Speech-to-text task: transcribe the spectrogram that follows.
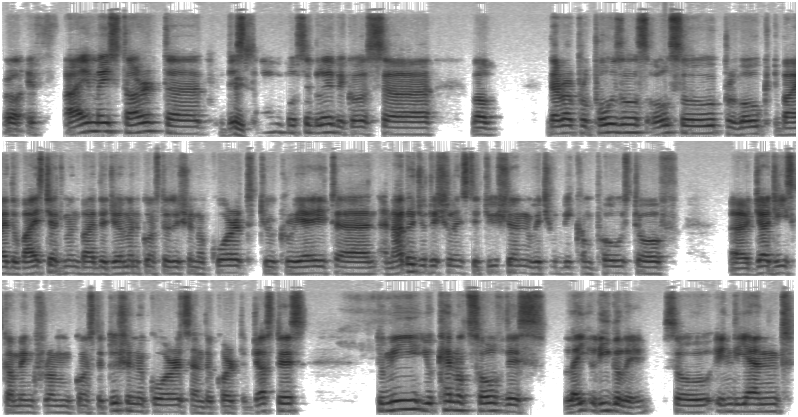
Well, if I may start uh, this Please. time, possibly, because, uh, well, there are proposals also provoked by the Weiss judgment by the German Constitutional Court to create an, another judicial institution which would be composed of uh, judges coming from constitutional courts and the Court of Justice. To me, you cannot solve this legally. So, in the end,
